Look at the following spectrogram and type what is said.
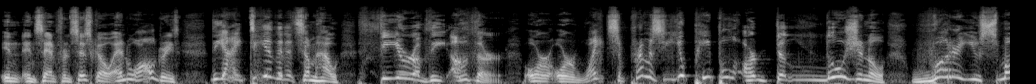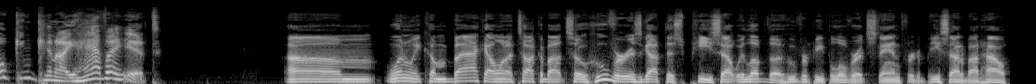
in, in San Francisco and Walgreens. The idea that it's somehow fear of the other or, or white supremacy, you people are delusional. What are you smoking? Can I have a hit? Um, when we come back, I want to talk about. So Hoover has got this piece out. We love the Hoover people over at Stanford. A piece out about how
